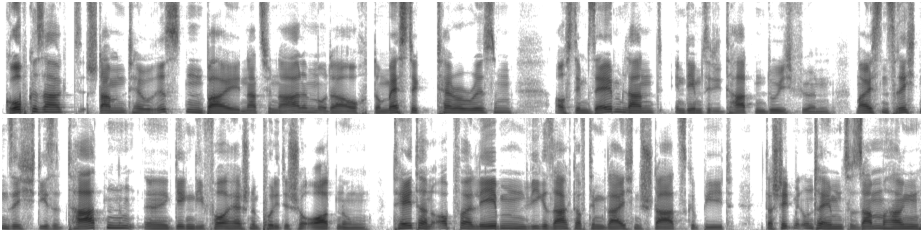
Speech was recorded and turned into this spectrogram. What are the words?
Grob gesagt stammen Terroristen bei nationalem oder auch Domestic Terrorism aus demselben Land, in dem sie die Taten durchführen. Meistens richten sich diese Taten äh, gegen die vorherrschende politische Ordnung. Täter und Opfer leben, wie gesagt, auf dem gleichen Staatsgebiet. Das steht mitunter im Zusammenhang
